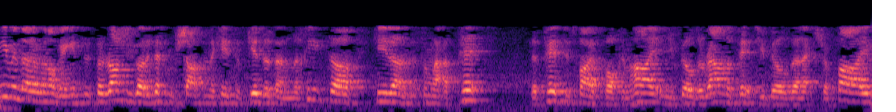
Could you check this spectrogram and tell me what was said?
Even though we're not going into this, but Rashi's got a different shot in the case of Gizzard and mechitza. He learns this from about a pit. The pit is five tefachim high, and you build around the pit. You build an extra five.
